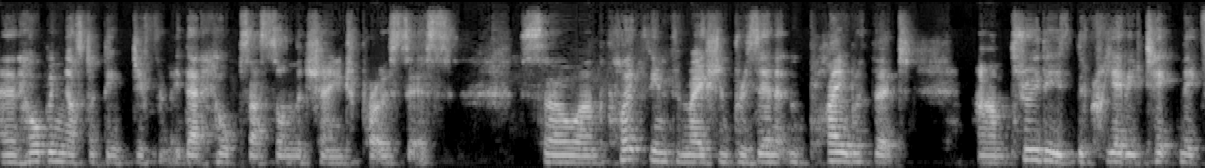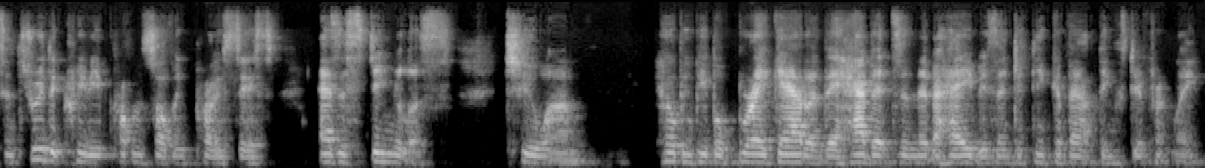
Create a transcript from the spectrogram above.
And helping us to think differently, that helps us on the change process. So um, collect the information, present it, and play with it um, through the, the creative techniques and through the creative problem solving process as a stimulus to um, helping people break out of their habits and their behaviors and to think about things differently.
